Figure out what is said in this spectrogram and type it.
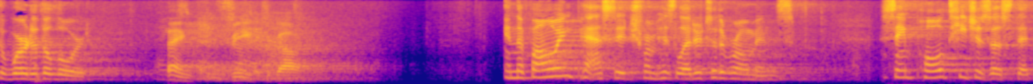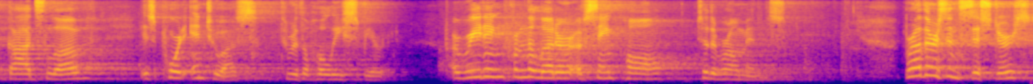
The word of the Lord. Thanks be to God. In the following passage from his letter to the Romans, St. Paul teaches us that God's love is poured into us through the Holy Spirit. A reading from the letter of St. Paul to the Romans. Brothers and sisters,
